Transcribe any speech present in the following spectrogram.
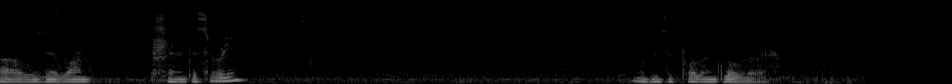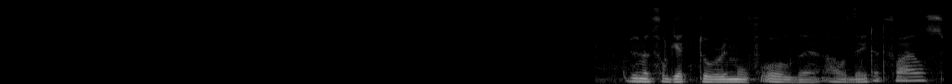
uh, with the 173 with the following loader. Do not forget to remove all the outdated files.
